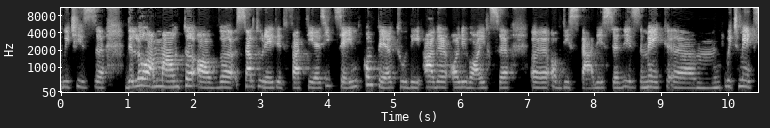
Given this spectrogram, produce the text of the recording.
which is uh, the low amount of saturated fatty acids compared to the other olive oils of these studies. This make, um, which makes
